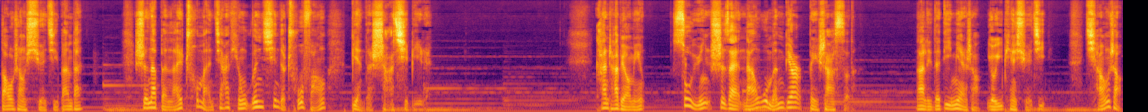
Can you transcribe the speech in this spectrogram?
刀上血迹斑斑，使那本来充满家庭温馨的厨房变得杀气逼人。勘查表明，苏云是在南屋门边被杀死的。那里的地面上有一片血迹，墙上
